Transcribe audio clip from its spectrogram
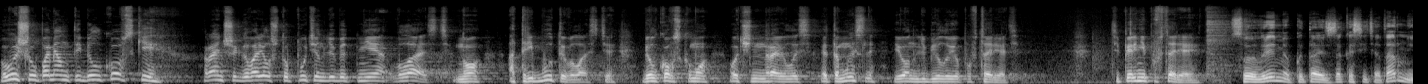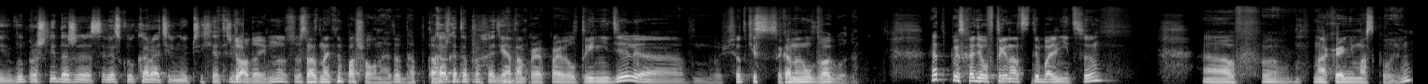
Вышеупомянутый Белковский раньше говорил, что Путин любит не власть, но атрибуты власти. Белковскому очень нравилась эта мысль, и он любил ее повторять. Теперь не повторяет. В свое время, пытаясь закосить от армии, вы прошли даже советскую карательную психиатрию. Да, да, именно сознательно пошел на это, да. потому Как что это проходило? Я там про- провел три недели, а все-таки сэкономил два года. Это происходило в 13-й больнице э, в- на окраине Москвы.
